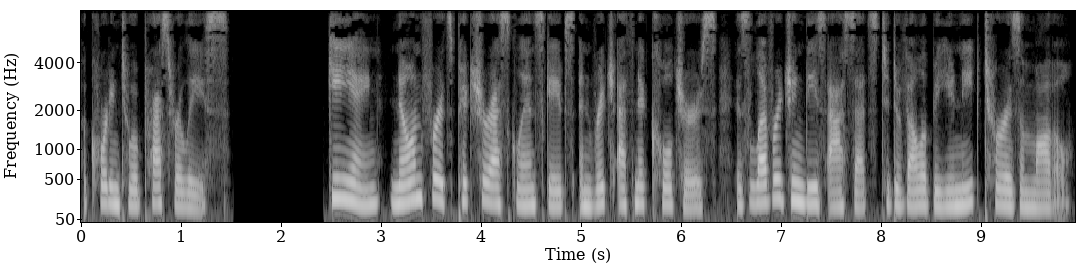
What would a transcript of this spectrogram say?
according to a press release. Guiyang, known for its picturesque landscapes and rich ethnic cultures, is leveraging these assets to develop a unique tourism model.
